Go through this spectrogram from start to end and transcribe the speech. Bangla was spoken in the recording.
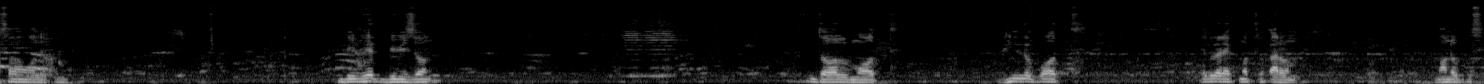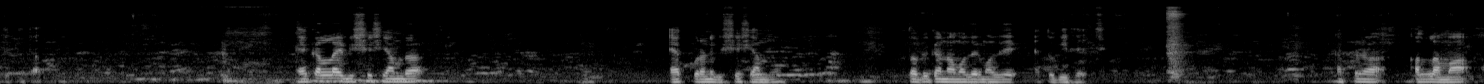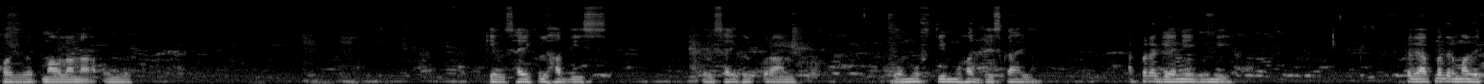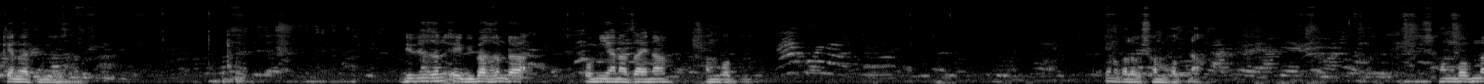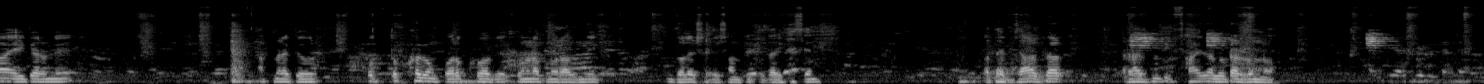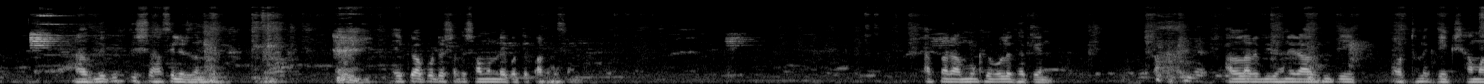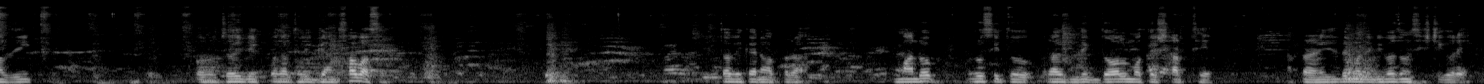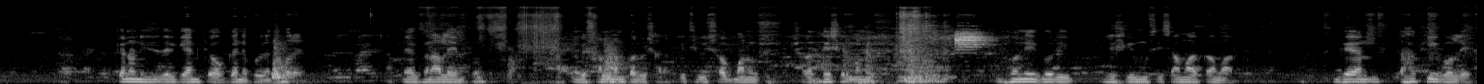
আসসালামু আলাইকুম বিভেদ বিভাজন, দল, মত, ভিন্ন পথ, এগুলোর একমাত্র কারণ মানব রচিত কিতাব এক আল্লায় বিশ্বাসী আমরা, এক কোরআনে বিশ্বাসী আমরা, তবে কেন আমাদের মাঝে এত বিভেদ? আপনারা আল্লামা হজরত মাওলানা অমুক কেউ সাইকুল হাদিস, কেউ সাইকুল কোরআন, কেউ মুফতি মুহাদ্দেস কারি আপনারা জ্ঞানী, গুণী। তবে আপনাদের মাঝে কেন এত বিভাজন? বিভাজন, এই বিভাজনটা কমিয়ে আনা যায় না, সম্ভব কোনো কালো সম্ভব না। সম্ভব না এই কারণে আপনারা কেউ প্রত্যক্ষ এবং পরোক্ষভাবে কোনো না কোনো রাজনৈতিক দলের সাথে সম্পৃক্ততা রেখেছেন। অর্থাৎ যার যার রাজনৈতিক ফায়দা লোটার জন্য, রাজনৈতিক উদ্দেশ্য হাসিলের জন্য একে অপরের সাথে সমন্বয় করতে পারতেছেন। আপনারা মুখে বলে থাকেন, আল্লাহর বিধানে রাজনৈতিক অর্থনৈতিক, সামাজিক, জৈবিক পদার্থবিজ্ঞান সব আছে। তবে কেন আপনারা মানব রচিত রাজনৈতিক দল মতের স্বার্থে আপনারা নিজেদের মাঝে বিভাজন সৃষ্টি করে কেন নিজেদের জ্ঞানকে অজ্ঞানে পরিণত করেন? আপনি একজন আলেম, আপনাকে সম্মান করবে সারা পৃথিবীর সব মানুষ, সারা দেশের মানুষ। ধনী, গরিব, ঋষি, মুসি, চামার, কামার। জ্ঞান তাহা কি বলে।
